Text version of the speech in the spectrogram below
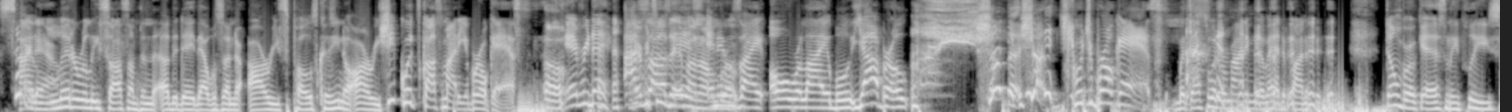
simmer I down. literally saw something the other day that was under Ari's post because you know Ari, she quits call somebody a broke ass. Oh. every day, I every saw Tuesday, this, find out I'm and it was like, "Oh, reliable, y'all broke." shut the shut with your broke ass. But that's what it reminded me of. I had to find a picture. don't broke ass me, please.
